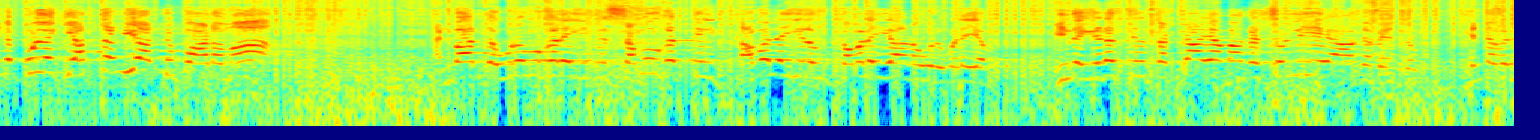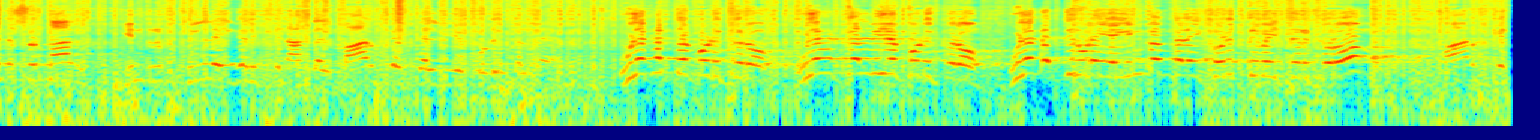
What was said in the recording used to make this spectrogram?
என் பிள்ளைக்கு அத்தகையாத்து பாடமா? அன்பார்ந்த உறவுகளை இந்த சமூகத்தில் கவலையிலும் கவலையான ஒரு விடயம். இந்த இடத்தில் கட்டாயமாக சொல்லியே ஆக வேண்டும். என்னவென்று சொன்னால் இன்று பிள்ளைகளுக்கு நாங்கள் மார்க்க கல்வியை கொடுக்கல. உலகத்தை கொடுக்கிறோம் உலக கல்வியை கொடுக்கிறோம் உலகத்தினுடைய இன்பங்களை கொடுத்து வைத்திருக்கிறோம். மார்க்க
